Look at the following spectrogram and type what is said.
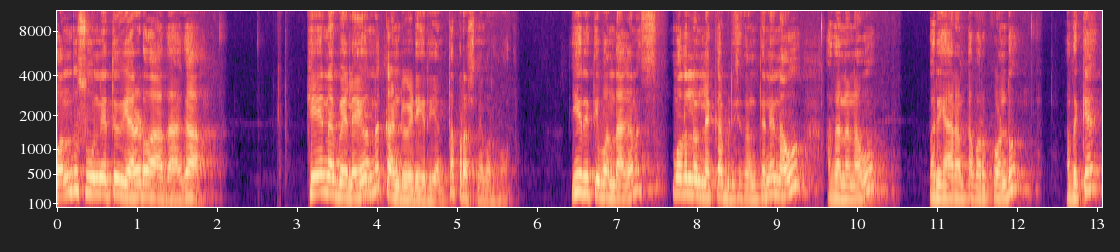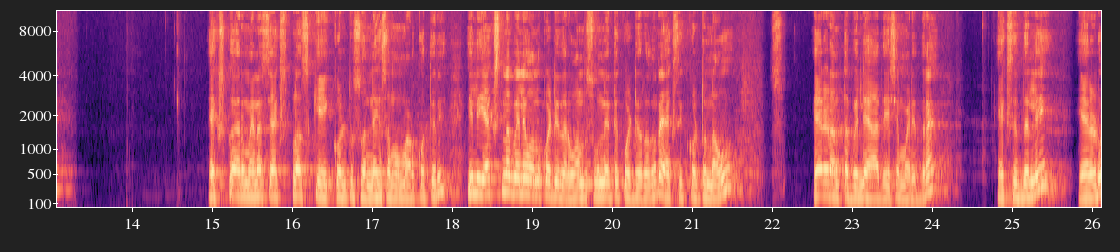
ಒಂದು ಶೂನ್ಯತೆಯು ಎರಡು ಆದಾಗ ಕೆನ ಬೆಲೆಯನ್ನು ಕಂಡುಹಿಡಿಯಿರಿ ಅಂತ ಪ್ರಶ್ನೆ ಬರ್ಬೋದು ಈ ರೀತಿ ಬಂದಾಗ ಸ್- ಮೊದಲು ಲೆಕ್ಕ ಬಿಡಿಸಿದಂತೆಯೇ ನಾವು ಅದನ್ನು ನಾವು ಪರಿಹಾರ ಅಂತ ಬರ್ಕೊಂಡು ಅದಕ್ಕೆ X square minus X plus K equal to ಸೊನ್ನೆಗೆ ಸಮ ಮಾಡ್ಕೋತೀರಿ. ಇಲ್ಲಿ ಎಕ್ಸ್ನ ಬೆಲೆ ಒಂದು ಕೊಟ್ಟಿದ್ದಾರೆ. ಒಂದು ಶೂನ್ಯತೆ ಕೊಟ್ಟಿರೋದ್ರೆ ಎಕ್ಸ್ ಈಕ್ವಲ್ ಟು ನಾವು ಎರಡು ಅಂತ ಬೆಲೆ ಆದೇಶ ಮಾಡಿದರೆ ಎಕ್ಸ್ ಇದ್ದಲ್ಲಿ ಎರಡು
